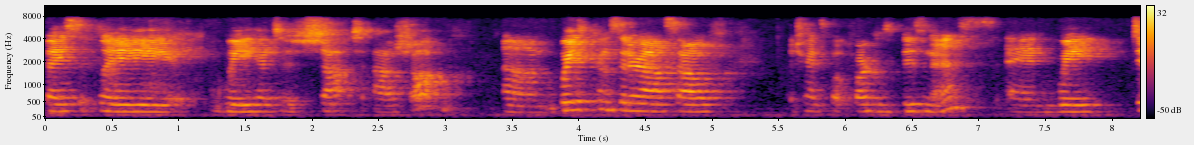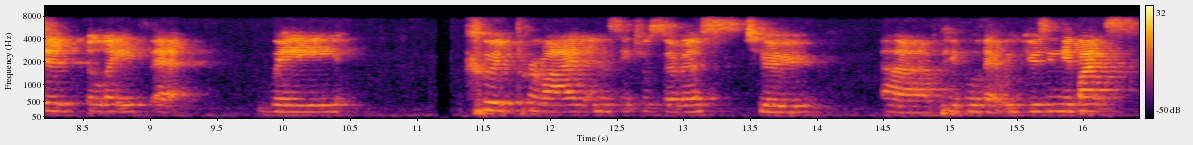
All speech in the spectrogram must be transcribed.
basically, we had to shut our shop. Um, we consider ourselves a transport focused business, and we did believe that we could provide an essential service to uh, people that were using their bikes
